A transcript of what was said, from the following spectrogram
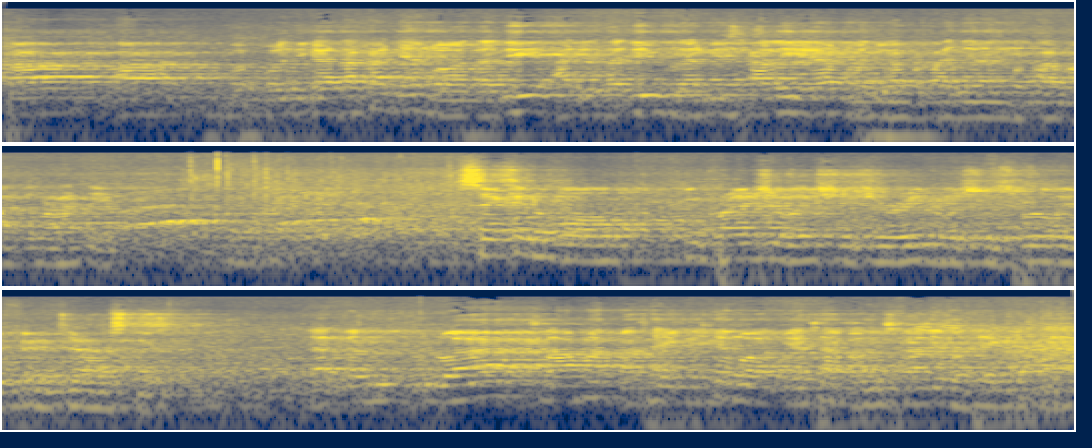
uh, uh, boleh dikatakan ya bahwa tadi adik tadi berani sekali ya mengajukan pertanyaan yang pertama. Terima kasih. Second of all, congratulations, your English is really fantastic. Dan kedua, selamat bahasa Inggrisnya luar biasa, bagus sekali bahasa Inggrisnya.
